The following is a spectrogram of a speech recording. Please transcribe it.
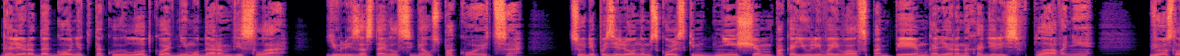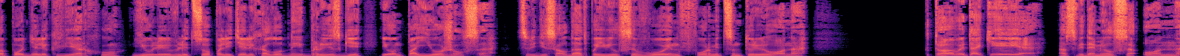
Галера догонит такую лодку одним ударом весла. Юлий заставил себя успокоиться. Судя по зеленым скользким днищам, пока Юлий воевал с Помпеем, галеры находились в плавании. Весла подняли кверху, Юлию в лицо полетели холодные брызги, и он поежился. Среди солдат появился воин в форме Центуриона. «Кто вы такие?» — осведомился он.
